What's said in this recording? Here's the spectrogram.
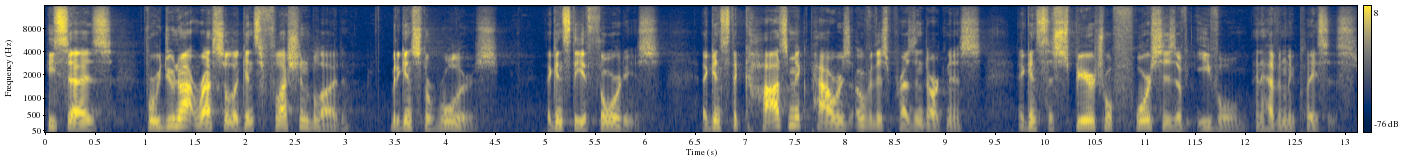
he says, For we do not wrestle against flesh and blood, but against the rulers against the authorities, against the cosmic powers over this present darkness, against the spiritual forces of evil in heavenly places.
